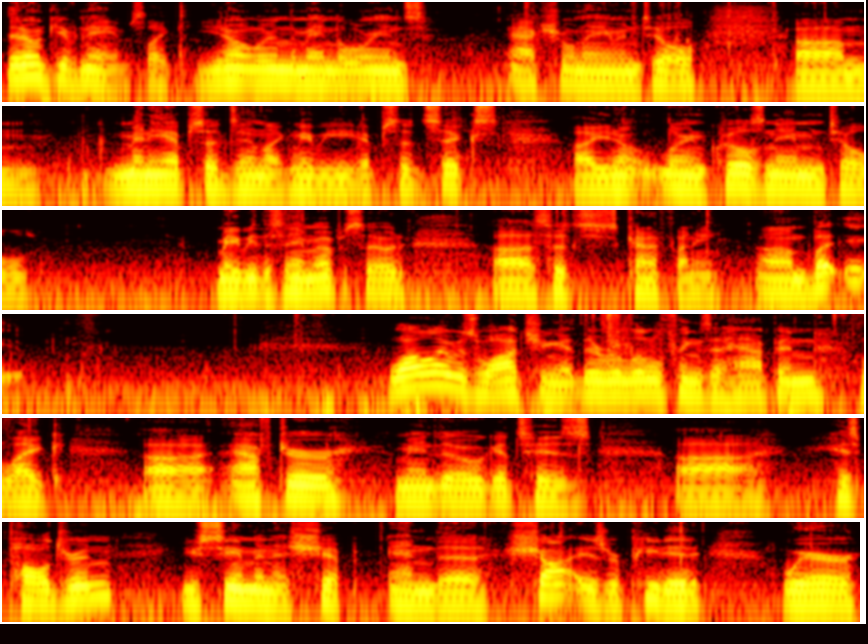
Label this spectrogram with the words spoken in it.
they don't give names. Like you don't learn the Mandalorian's actual name until um, many episodes in, like maybe episode six. Uh, you don't learn Quill's name until maybe the same episode, uh, so it's kind of funny. Um, but it, while I was watching it, there were little things that happened, like uh, after Mando gets his uh, his pauldron, you see him in a ship, and the shot is repeated where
